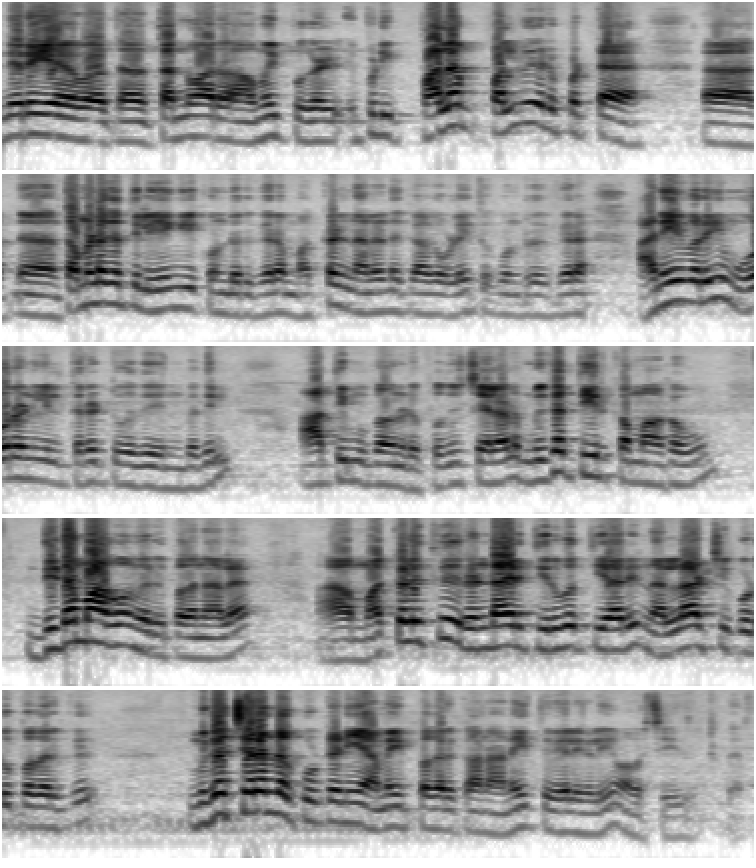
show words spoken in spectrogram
நிறைய த- தன்னார்வ அமைப்புகள் இப்படி பல பல்வேறுபட்ட தமிழகத்தில் இயங்கி கொண்டிருக்கிற மக்கள் நலனுக்காக உழைத்து கொண்டிருக்கிற அனைவரையும் ஓரணியில் திரட்டுவது என்பதில் அதிமுகவினுடைய பொதுச் செயலாளர் மிக தீர்க்கமாகவும் திடமாகவும் இருப்பதனால மக்களுக்கு ரெண்டாயிரத்தி இருபத்தி ஆறில் நல்லாட்சி கொடுப்பதற்கு மிகச்சிறந்த கூட்டணியை அமைப்பதற்கான அனைத்து வேலைகளையும் அவர் செய்துவிட்டார்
